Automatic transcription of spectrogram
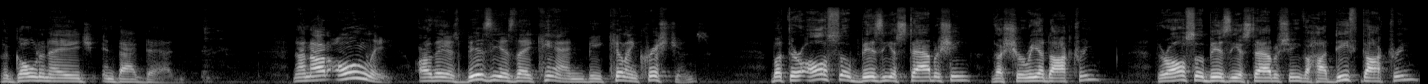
the Golden Age in Baghdad. Now, not only are they as busy as they can be killing Christians, but they're also busy establishing the Sharia doctrine. They're also busy establishing the Hadith doctrine.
